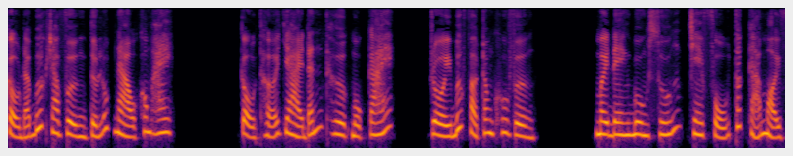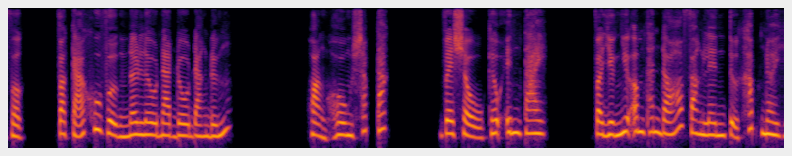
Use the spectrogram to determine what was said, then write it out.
Cậu đã bước ra vườn từ lúc nào không hay? Cậu thở dài đánh thượt một cái, rồi bước vào trong khu vườn. Mây đen buông xuống che phủ tất cả mọi vật và cả khu vườn nơi leonardo đang đứng. Hoàng hôn sắp tắt. Ve sầu kêu in tai, và dường như âm thanh đó vang lên từ khắp nơi.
